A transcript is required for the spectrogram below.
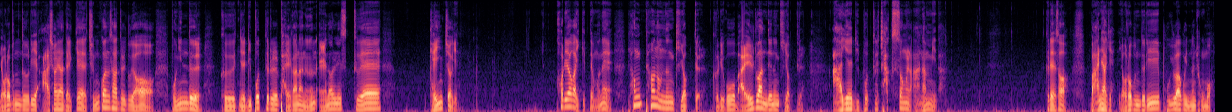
여러분들이 아셔야 될 게 증권사들도요 본인들 그 이제 리포트를 발간하는 애널리스트의 개인적인 커리어가 있기 때문에 형편없는 기업들 그리고 말도 안 되는 기업들 아예 리포트 작성을 안 합니다. 그래서 만약에 여러분들이 보유하고 있는 종목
